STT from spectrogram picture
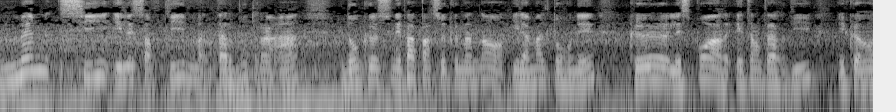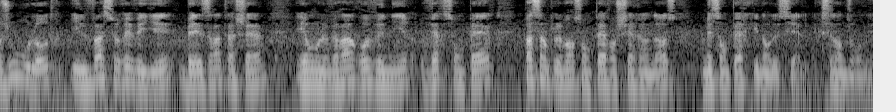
même si il est sorti tarbout ra'a donc ce n'est pas parce que maintenant il a mal tourné que l'espoir est interdit et qu'un jour ou l'autre il va se réveiller Bezrat Hashem et on le verra revenir vers son père pas simplement son père au chair et en os mais son père qui est dans le ciel. Excellente journée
